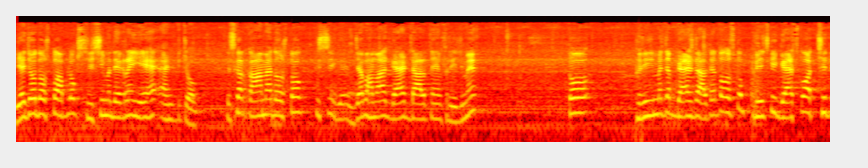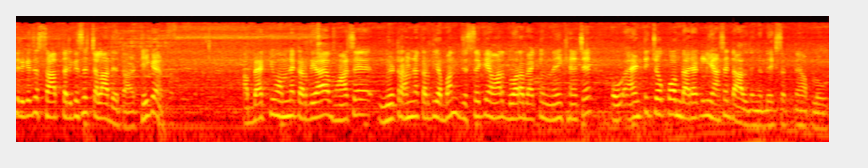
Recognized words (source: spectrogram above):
ये जो दोस्तों आप लोग शीशी में देख रहे हैं, ये है एंटी चौक इसका काम है दोस्तों, किसी जब हमारा गैस डालते हैं फ्रिज में तो फ्रिज में जब गैस डालते हैं तो उसको फ्रिज की गैस को अच्छी तरीके से, साफ़ तरीके से चला देता है, ठीक है? अब वैक्यूम हमने कर दिया है, वहाँ से मीटर हमने कर दिया बंद, जिससे कि हमारा द्वारा वैक्यूम नहीं खींचे और एंटी चौक को हम डायरेक्टली यहाँ से डाल देंगे, देख सकते हैं आप लोग।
